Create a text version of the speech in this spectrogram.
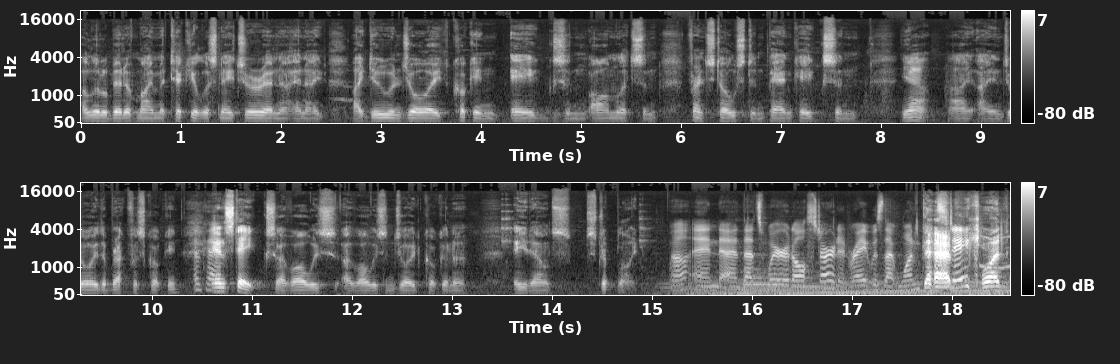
a little bit of my meticulous nature, and and I, I do enjoy cooking eggs and omelets and French toast and pancakes, and yeah, I, I enjoy the breakfast cooking Okay. and steaks. I've always I've always enjoyed cooking a eight ounce strip loin. Well, and uh, that's where it all started, right? Was that one good That steak? one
